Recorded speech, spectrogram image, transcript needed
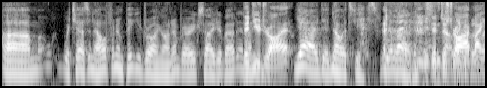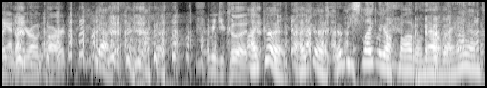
um, which has an elephant and piggy drawing on it. I'm very excited about it. and Did I'm- you draw it? Yeah, I did. No, it's yes, we allowed it. You didn't just draw it by hand on your own card? Yeah, I mean, you could. I could. I could. It would be slightly off model now. My hand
